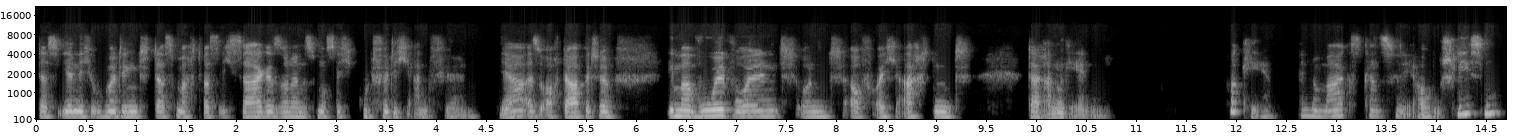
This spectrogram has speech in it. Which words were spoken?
dass ihr nicht unbedingt das macht, was ich sage, sondern es muss sich gut für dich anfühlen. Ja, also auch da bitte immer wohlwollend und auf euch achtend daran gehen. Okay, wenn du magst, kannst du die Augen schließen.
